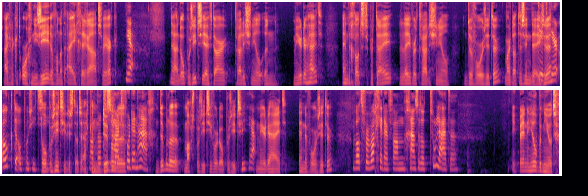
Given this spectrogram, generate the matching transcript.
eigenlijk het organiseren van het eigen raadswerk. Ja. Ja, de oppositie heeft daar traditioneel een meerderheid en de grootste partij levert traditioneel de voorzitter, maar dat is in deze... Dit keer ook de oppositie. De oppositie, dus dat is eigenlijk Want een dubbele... is hard voor Den Haag. Een dubbele machtspositie voor de oppositie, ja. meerderheid en de voorzitter. Wat verwacht je daarvan? Gaan ze dat toelaten? Ik ben heel benieuwd.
